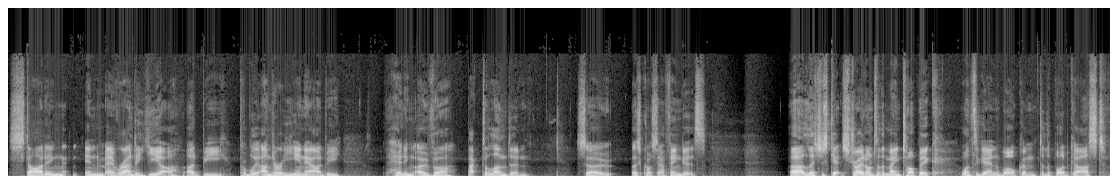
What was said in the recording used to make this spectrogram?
starting in around a year, I'd be probably under a year now. I'd be heading over back to London. So let's cross our fingers. Uh, let's just get straight onto the main topic. Once again, welcome to the podcast.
